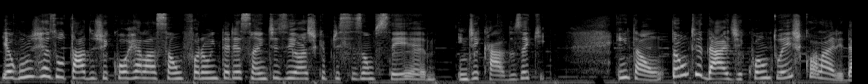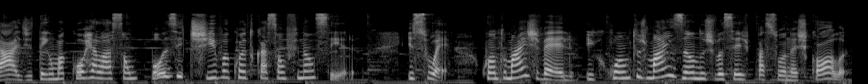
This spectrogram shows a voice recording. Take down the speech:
e alguns resultados de correlação foram interessantes e eu acho que precisam ser indicados aqui. Então, tanto idade quanto escolaridade têm uma correlação positiva com a educação financeira. Isso é, quanto mais velho e quantos mais anos você passou na escola,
